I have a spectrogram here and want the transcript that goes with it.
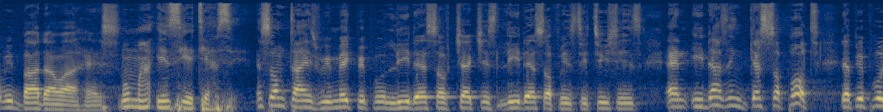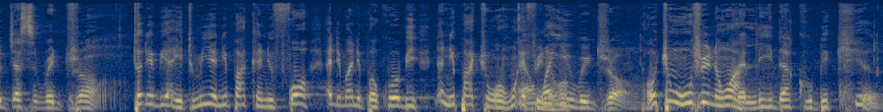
We bow our heads? momma yɛnsi yɛti ase And sometimes we make people leaders of churches, leaders of institutions, and it doesn't get support. The people just withdraw. tɔde bi a yɛtumi yɛ nipa akannifoɔ de ma nipakuo bi na nipa twe wɔn ho And when you withdraw, wotwe wo ho firi the leader could be killed.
